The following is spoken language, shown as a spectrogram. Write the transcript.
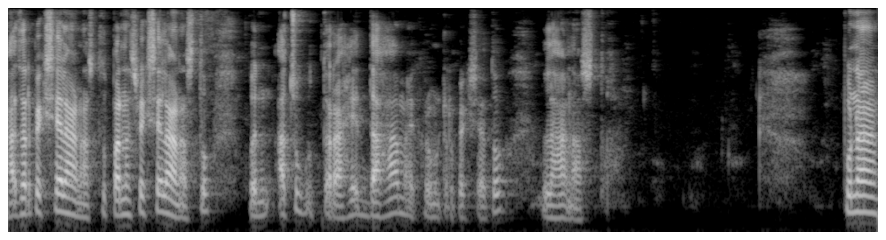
हजारपेक्षा लहान असतो. पन्नासपेक्षा लहान असतो. पण अचूक उत्तर आहे दहा मायक्रोमीटरपेक्षा तो लहान असतो. पुन्हा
